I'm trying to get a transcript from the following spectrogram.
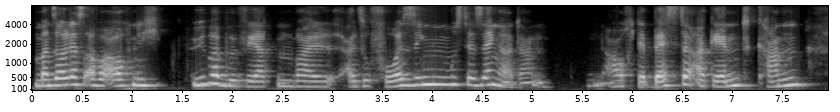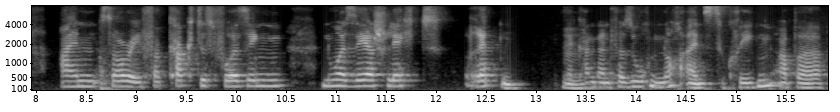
Man soll das aber auch nicht überbewerten, weil also vorsingen muss der Sänger dann. Auch der beste Agent kann ein, sorry, verkacktes Vorsingen nur sehr schlecht retten. Er mhm. kann dann versuchen, noch eins zu kriegen, aber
